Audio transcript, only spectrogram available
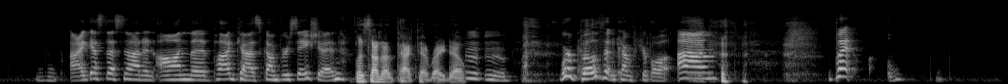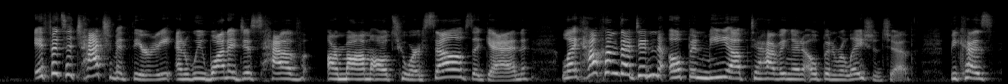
I guess that's not an on the podcast conversation. Let's not unpack that right now. We're both uncomfortable. Um, but if it's attachment theory and we want to just have our mom all to ourselves again, like how come that didn't open me up to having an open relationship? Because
